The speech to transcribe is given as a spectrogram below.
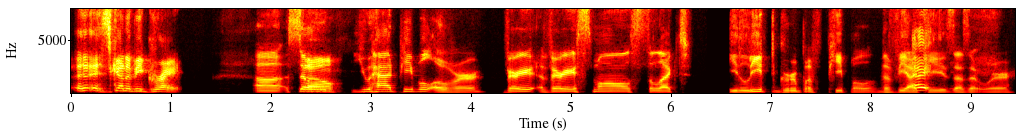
It's going to be great. Uh, so, So- you had people over, very a very small select elite group of people, the VIPs as it were.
